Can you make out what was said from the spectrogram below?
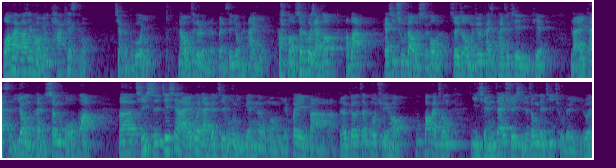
我后来发现哈，用 podcast 哦讲的不过瘾，那我这个人呢，本身又很爱演，所以我想说，好吧，该是出道的时候了，所以说我们就开始拍这些影片，来开始用很生活化，呃，其实接下来未来的节目里面呢，我们也会把德哥在过去哈，不包含从。以前在学习的中医的基础的理论，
